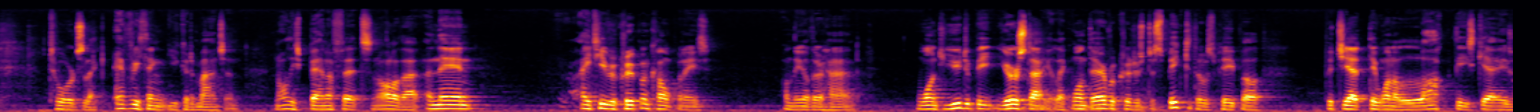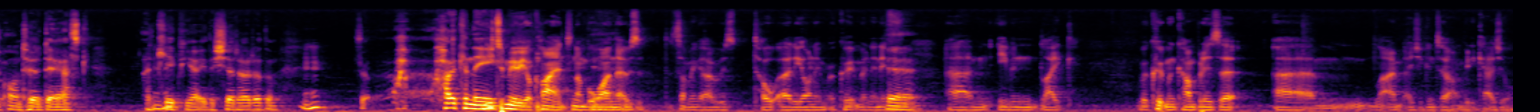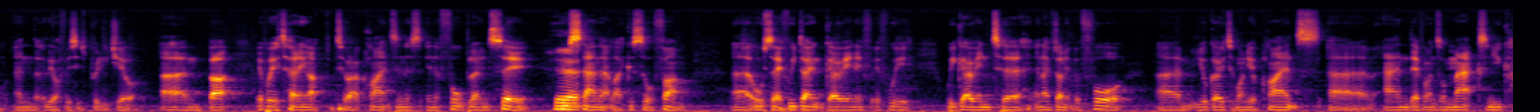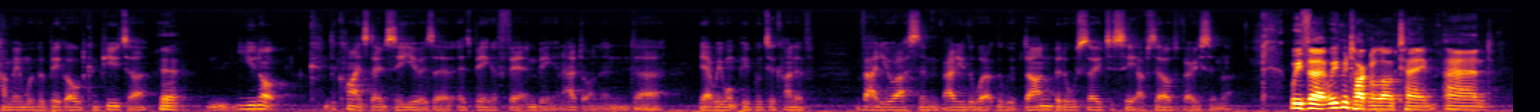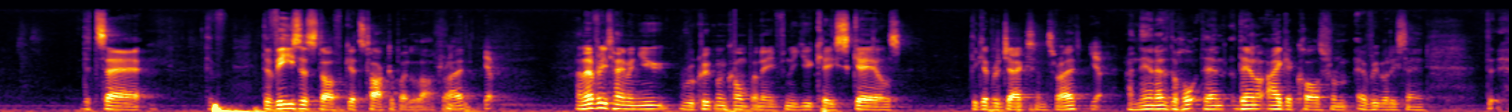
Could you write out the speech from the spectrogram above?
towards like everything you could imagine and all these benefits and all of that and then IT recruitment companies on the other hand want you to be your staff like want their recruiters to speak to those people but yet they want to lock these guys onto a desk and Mhm. KPI the shit out of them. Mm-hmm. So h- how can You they? need to mirror your clients. Number Yeah. one, that was something I was told early on in recruitment, and if yeah, um, even like recruitment companies that, um, like, as you can tell, I'm really casual, and the, the office is pretty chill. Um, but if we're turning up to our clients in a, in a full blown suit, yeah, we stand out like a sore thumb. Uh, also, if we don't go in, if, if we we go into, and I've done it before. Um, you'll go to one of your clients uh, and everyone's on Macs, and you come in with a big old computer. yeah. You're not. The clients don't see you as a as being a fit and being an add-on. And uh, yeah, we want people to kind of value us and value the work that we've done, but also to see ourselves very similar. We've uh, we've been talking a long time, and it's uh, the, the visa stuff gets talked about a lot, right? Yep. And every time a new recruitment company from the UK scales, they get rejections, right? Yeah. And then the whole, then then I get calls from everybody saying,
